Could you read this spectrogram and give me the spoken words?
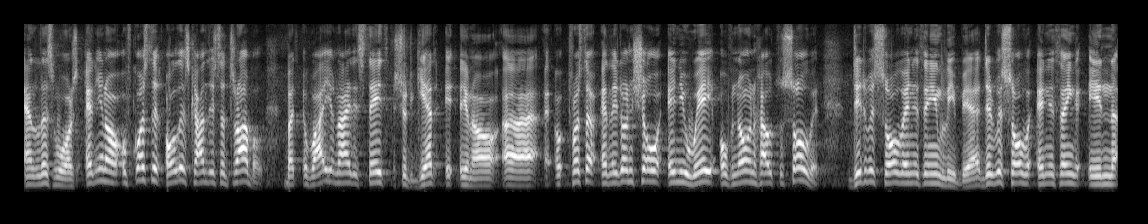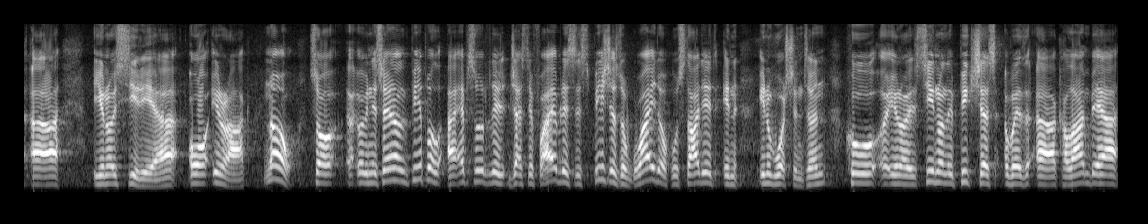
endless wars. And, you know, of course, the, all these countries are trouble. But why United States should get, you know, uh, first, of, and they don't show any way of knowing how to solve it. Did we solve anything in Libya? Did we solve anything in, uh, you know, Syria or Iraq? No. So uh, Venezuelan people are absolutely justifiably suspicious of Guaido, who studied in, in Washington, who, uh, you know, is seen on the pictures with uh, Colombia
